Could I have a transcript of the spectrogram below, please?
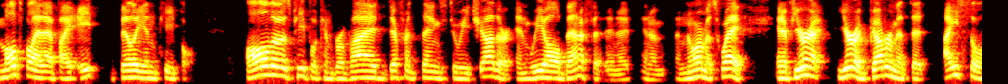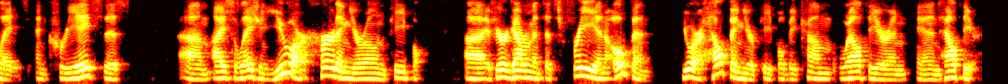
multiply that by eight billion people. All those people can provide different things to each other, and we all benefit in it in an enormous way. And if you're a, you're a government that isolates and creates this um, isolation, you are hurting your own people uh, if you're a government that's free and open, you are helping your people become wealthier and, and healthier.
